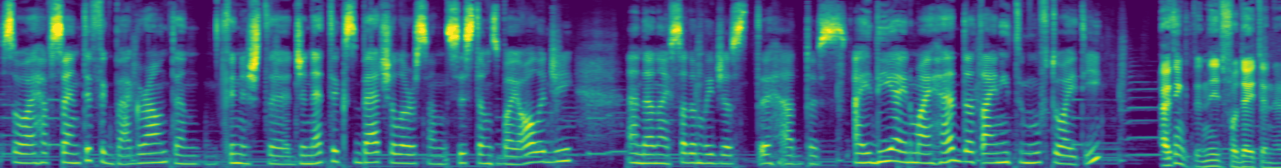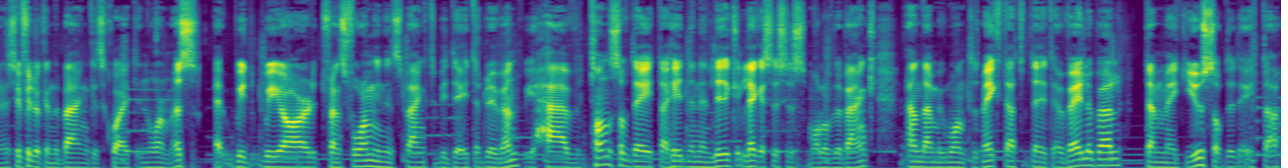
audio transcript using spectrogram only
so I have scientific background and finished the genetics bachelor's and systems biology. And then I suddenly just had this idea in my head that I need to move to IT. I think the need for data engineers, if you look in the bank, is quite enormous. Uh, we, we are transforming this bank to be data driven. We have tons of data hidden in legacy systems all over the bank, and then we want to make that data available, then make use of the data.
